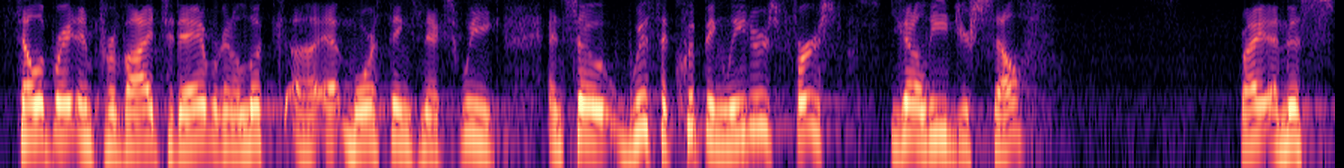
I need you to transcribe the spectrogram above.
celebrate and provide today. We're going to look uh, at more things next week. And so, with equipping leaders, first, you got to lead yourself right? And this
